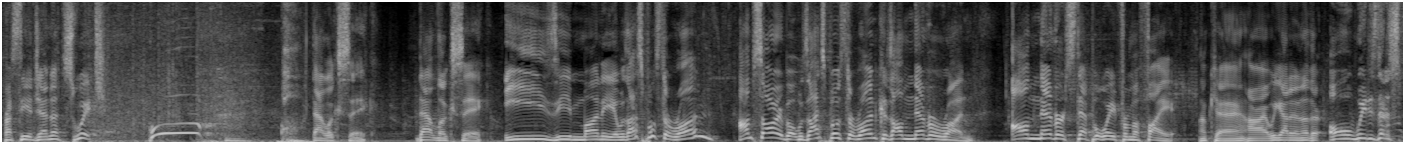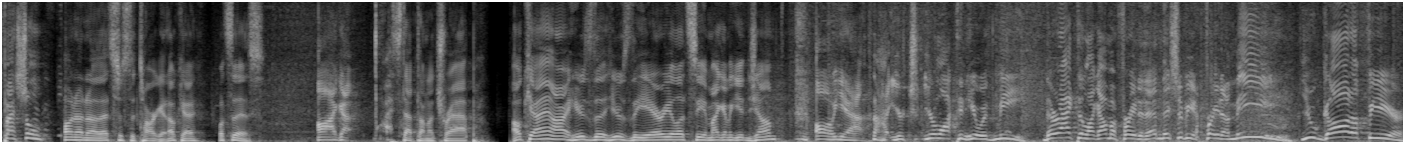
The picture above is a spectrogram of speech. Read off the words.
Press the agenda. Switch. Woo! Oh, that looks sick. That looks sick. Easy money. Was I supposed to run? I'm sorry, but was I supposed to run? Because I'll never run. I'll never step away from a fight. Okay. All right. We got another. Oh, wait. Is that a special? Oh, no, no. That's just a target. Okay. What's this? Oh, I got. I stepped on a trap. Okay. All right. Here's the here's the area. Let's see. Am I gonna get jumped? Oh yeah. Nah, you're you're locked in here with me. They're acting like I'm afraid of them. They should be afraid of me. You gotta fear.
